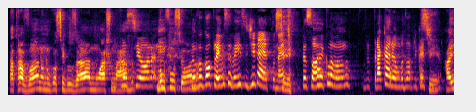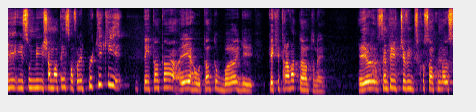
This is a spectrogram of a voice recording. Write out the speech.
tá travando, não consigo usar, não acho não nada. Funciona. Não no, funciona. No Google Play você vê isso direto, né? Sim. Tipo, o pessoal reclamando pra caramba do aplicativo. Sim. Aí isso me chamou a atenção. Falei, por que que tem tanto erro, tanto bug, por que que trava tanto, né? Eu sempre tive discussão com meus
